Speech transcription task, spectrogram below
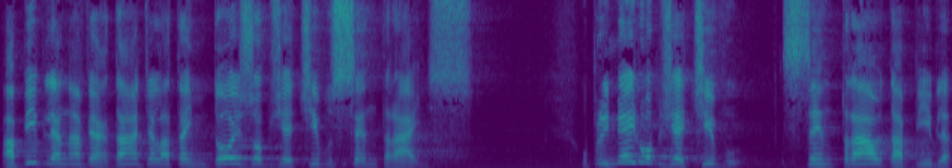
A Bíblia, na verdade, ela tem dois objetivos centrais. O primeiro objetivo central da Bíblia,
